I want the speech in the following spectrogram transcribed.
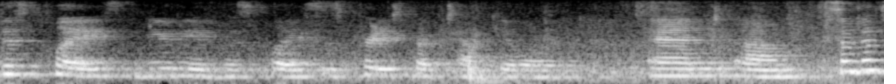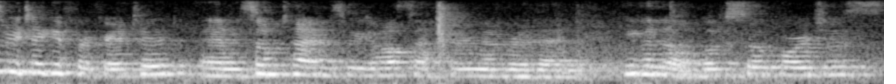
this place, the beauty of this place is pretty spectacular. And um, sometimes we take it for granted, and sometimes we also have to remember that even though it looks so gorgeous,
